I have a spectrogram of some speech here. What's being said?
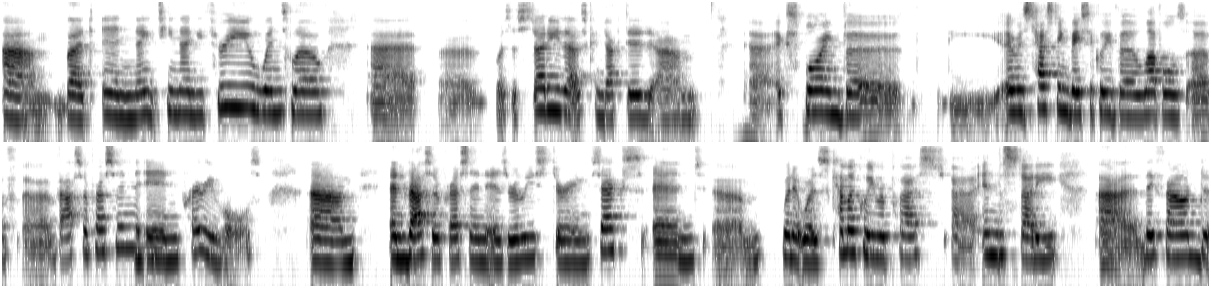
Um, but in 1993, Winslow uh, uh, was a study that was conducted um, uh, exploring the the it was testing basically the levels of uh, vasopressin mm-hmm. in prairie voles. Um, and vasopressin is released during sex. And um, when it was chemically repressed uh, in the study, uh, they found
